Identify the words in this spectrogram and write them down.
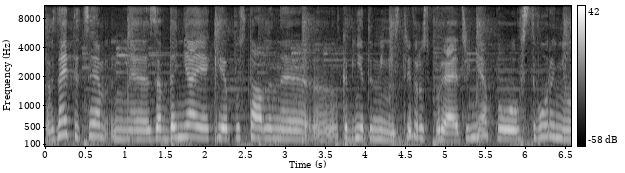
Ви знаєте, це завдання, яке поставлене е, Кабінетом міністрів розпорядження по створенню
